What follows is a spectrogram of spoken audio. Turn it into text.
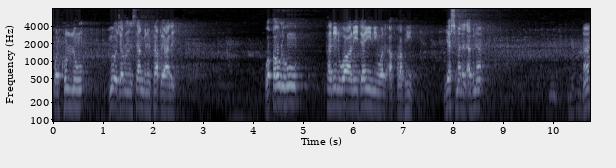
والكل يؤجر الإنسان بالإنفاق عليه. وقوله فللوالدين والأقربين. يشمل الأبناء؟ ها؟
